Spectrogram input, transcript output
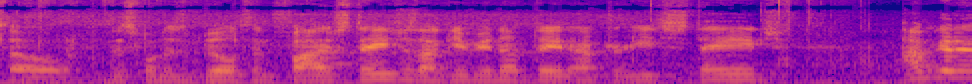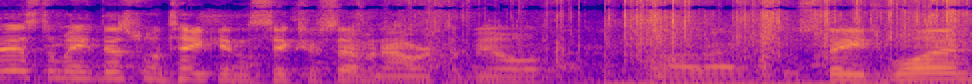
So this one is built in five stages. I'll give you an update after each stage. I'm gonna estimate this one taking six or seven hours to build. All right, so stage one,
